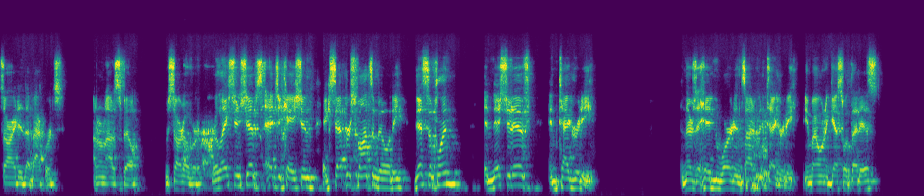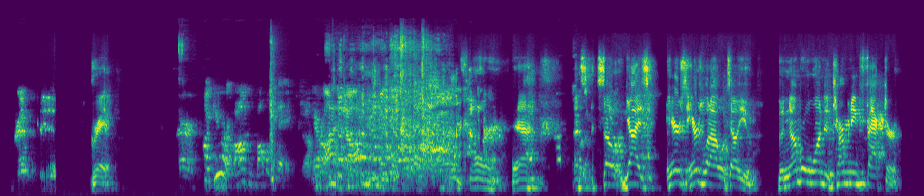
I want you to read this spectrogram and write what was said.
Sorry, I did that backwards. I don't know how to spell. We start over. Relationships, education, accept responsibility, discipline, initiative, integrity. And there's a hidden word inside of integrity. Anybody want to guess what that is? Grit. Oh, you were on the ball today. You're on it, Yeah. That's, so guys, here's here's what I will tell you. The number one determining factor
